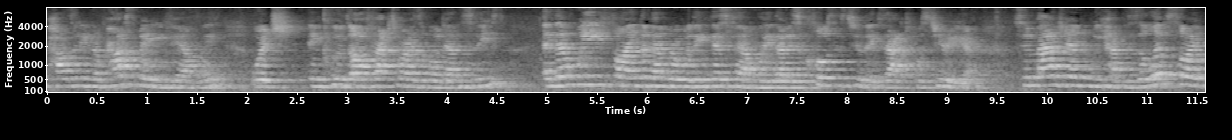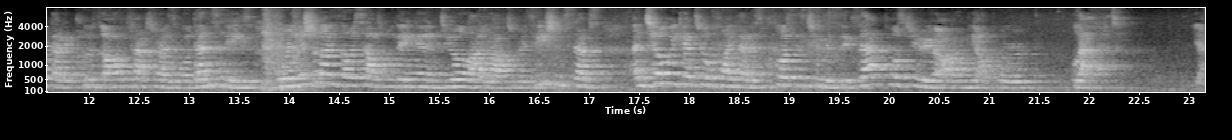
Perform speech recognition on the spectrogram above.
positing an approximating family, which includes all factorizable densities, and then we find the member within this family that is closest to the exact posterior. So imagine we have this ellipsoid that includes all the factorizable densities. We'll initialize ourselves within it and do a lot of optimization steps until we get to a point that is closest to this exact posterior on the upper left. Yeah.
